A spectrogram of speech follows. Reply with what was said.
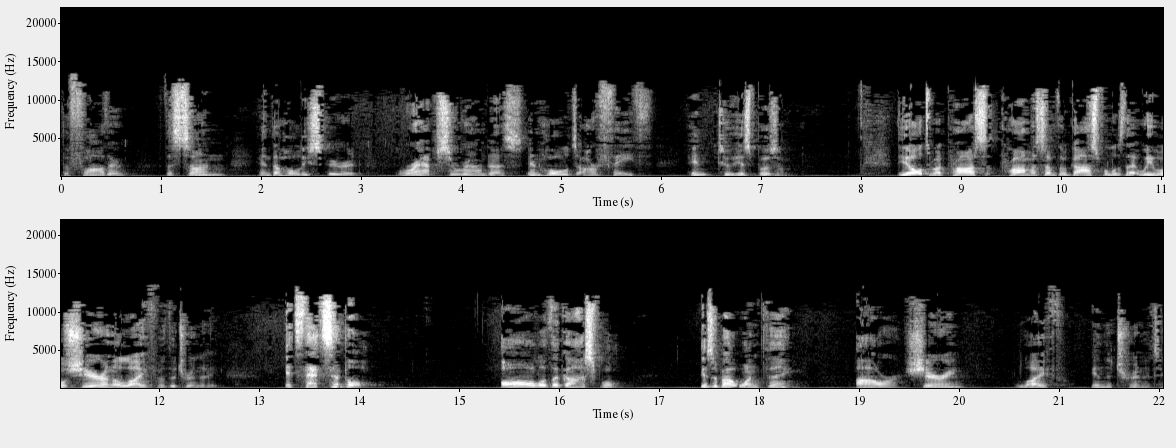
the Father, the Son, and the Holy Spirit wraps around us and holds our faith into his bosom. The ultimate pros- promise of the gospel is that we will share in the life of the Trinity. It's that simple. All of the gospel is about one thing our sharing life in the Trinity.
